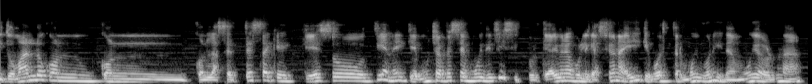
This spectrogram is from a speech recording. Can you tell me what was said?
y tomarlo con, con, la certeza que, que, eso tiene, que muchas veces es muy difícil, porque hay una publicación ahí que puede estar muy bonita, muy adornada,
